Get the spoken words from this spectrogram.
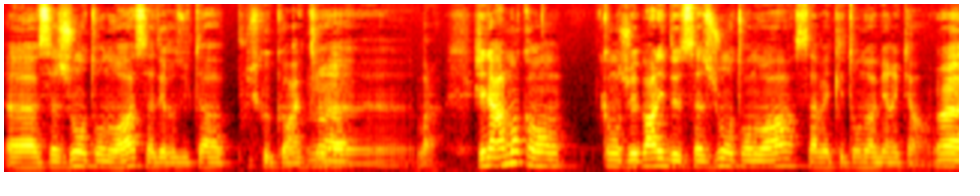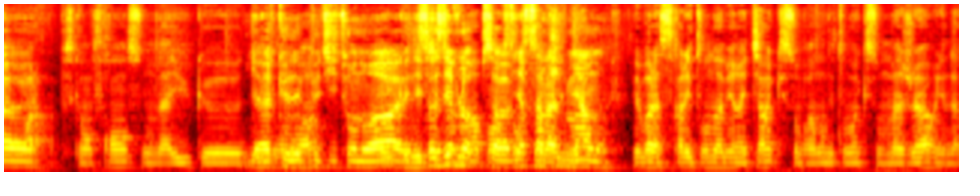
Ça se joue en tournoi, ça a des résultats plus que corrects. Voilà. Généralement, quand, quand je vais parler de ça se joue en tournoi, ça va être les tournois américains. Ouais, ouais. Voilà. Parce qu'en France, on a eu que. Il y a deux que des petits tournois, Et que et des ça se développe, ça va venir tranquillement. donc. Mais voilà, ce sera les tournois américains qui sont vraiment des tournois qui sont majeurs. Il y en a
